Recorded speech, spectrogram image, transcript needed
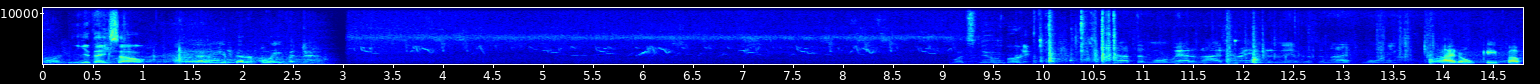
for it. You think so? Yeah, you better believe it. What's new in Burdick? Nothing more. We had a nice rain and it was a nice morning. I don't keep up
